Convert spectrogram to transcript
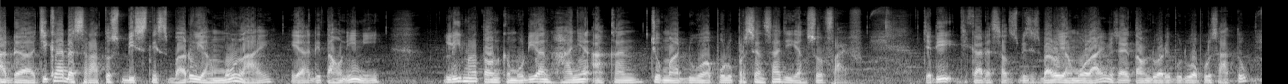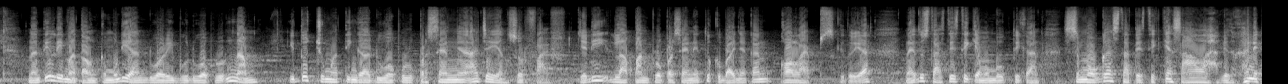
ada jika ada 100 bisnis baru yang mulai ya di tahun ini, lima tahun kemudian hanya akan cuma 20% saja yang survive. Jadi jika ada 100 bisnis baru yang mulai misalnya tahun 2021, nanti lima tahun kemudian 2026 itu cuma tinggal 20 persennya aja yang survive. Jadi 80 persen itu kebanyakan collapse gitu ya. Nah itu statistik yang membuktikan. Semoga statistiknya salah gitu kan ya.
